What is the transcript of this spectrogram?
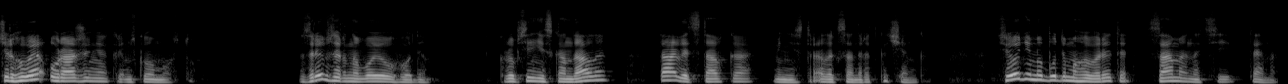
Чергове ураження Кримського мосту, зрив зернової угоди, корупційні скандали та відставка міністра Олександра Ткаченка. Сьогодні ми будемо говорити саме на ці теми.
